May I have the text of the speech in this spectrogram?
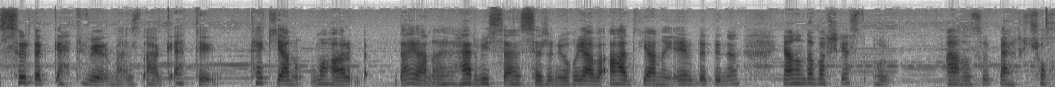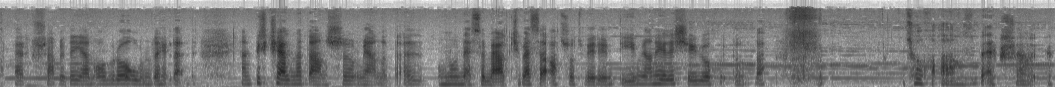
Sır da qəti verməzdi. Ha, qəti tək yəni müharibədə, yəni hərbi hissənin sirrini yox, yəni adi yəni evdə dinən yanında başqa kəs o ağzı bərk, çox bərk uşaq idi. Yəni oğlum da elədi. Yəni bir kəlmə danışım, yəni onu nəsə məl kiməsə açot verim deyim. Yəni elə şey yox idi onda. Çox ağzı bərk uşaq idi.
